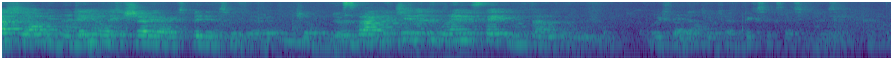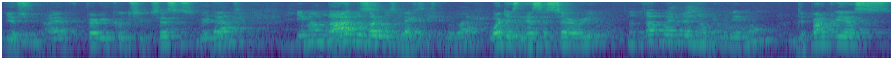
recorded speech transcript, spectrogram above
вашия опит, Can you дали share your experience with diabetic children? Yes. разбрахме, че имате големи успехи в това направление. We feel that you have big success in this. Yes, I have very good successes with Да. it. Имам But- много добър успех с това, What is necessary? но това, което е необходимо, The pancreas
